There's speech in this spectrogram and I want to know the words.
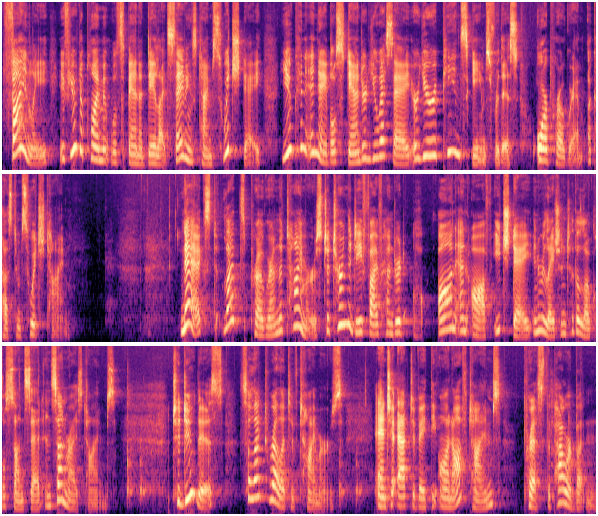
Finally, if your deployment will span a daylight savings time switch day, you can enable standard USA or European schemes for this or program a custom switch time. Next, let's program the timers to turn the D500 on and off each day in relation to the local sunset and sunrise times. To do this, select Relative Timers and to activate the on-off times, press the power button.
